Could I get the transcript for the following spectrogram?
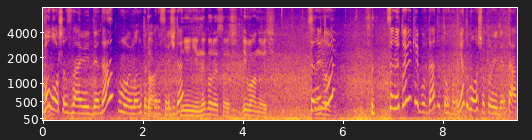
Волошин знаю йде, да? По-моєму, Анатолій Так. Борисович, да? Ні, ні, не Борисович, Іванович. Це не Серйозно. той? Це не той, який був, да, до того? Я думала, що той йде. Так.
